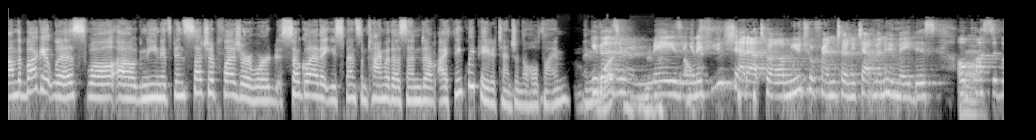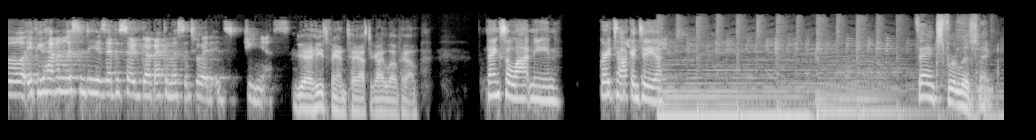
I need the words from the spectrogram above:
on the bucket list. Well, uh, Neen, it's been such a pleasure. We're so glad that you spent some time with us, and uh, I think we paid attention the whole time. I You guys What? are amazing. And a huge shout out to our mutual friend, Tony Chapman, who made this all Wow. possible. If you haven't listened to his episode, go back and listen to it. It's genius. Yeah, he's fantastic. I love him. Thanks a lot, Neen. Great talking to you. Thanks for listening.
